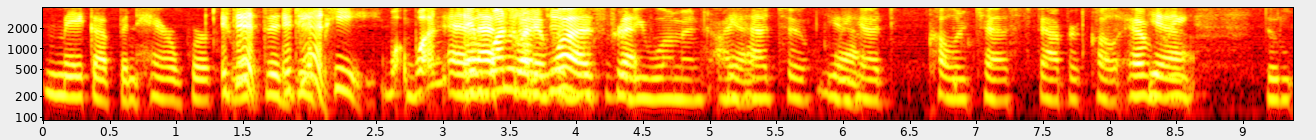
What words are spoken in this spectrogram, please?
makeup and hair worked It did. with the it did. DP. Wha- One, And that's one, what it was, Pretty but- Woman. I Yeah. had to. Yeah. We had color tests, fabric color, every Yeah. the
